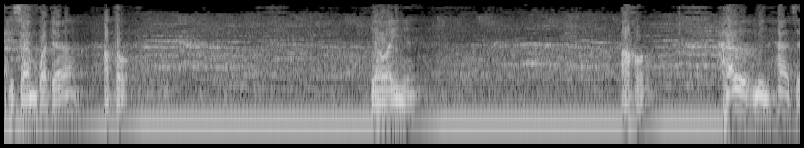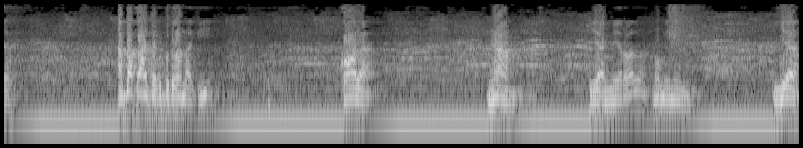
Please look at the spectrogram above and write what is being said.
Hisam pada atau yang lainnya. Akhir hal min hajah apakah ada kebutuhan lagi? Qala. Nam ya amirul mu'minin ya.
